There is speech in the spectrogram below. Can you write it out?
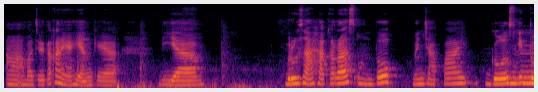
eh, amal ceritakan ya yang kayak dia berusaha keras untuk mencapai goals Hmm, itu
